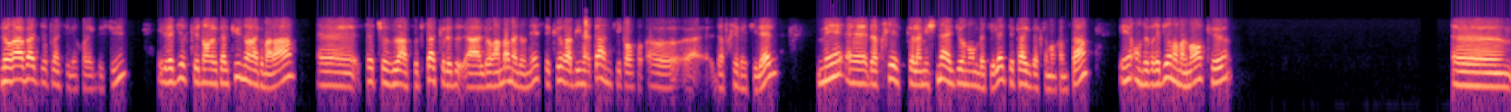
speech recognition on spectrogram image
Le Rava sur placer les collègues dessus. Il va dire que dans le calcul, dans la Gemara, euh, cette chose-là, c'est ça que le, euh, le Rambam a donné, c'est que Rabbi Nathan qui porte euh, d'après Bethilel, mais euh, d'après ce que la Mishnah elle dit au nom de Bethilel, c'est pas exactement comme ça. Et on devrait dire normalement que euh,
